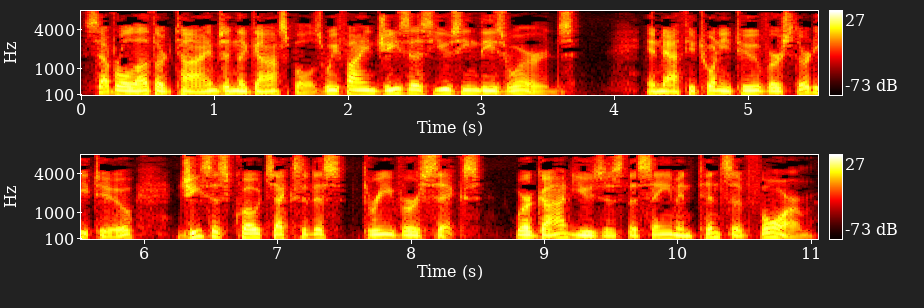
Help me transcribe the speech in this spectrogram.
Several other times in the Gospels we find Jesus using these words. In Matthew 22 verse 32, Jesus quotes Exodus 3 verse 6, where God uses the same intensive form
